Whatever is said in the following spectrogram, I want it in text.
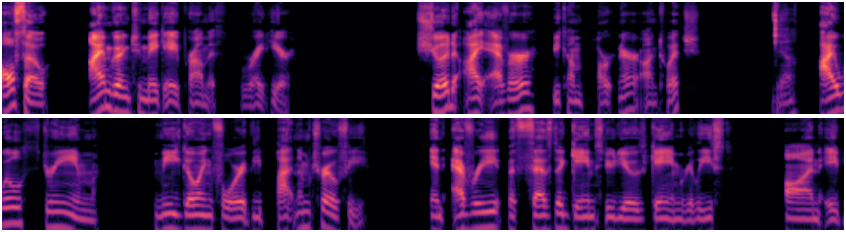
Also, I am going to make a promise right here. Should I ever become partner on Twitch, Yeah. I will stream me going for the platinum trophy in every Bethesda Game Studios game released on a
